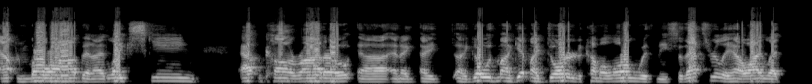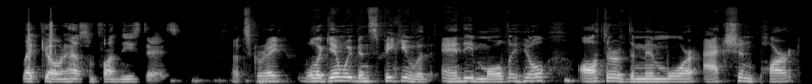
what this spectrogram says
out in Moab, and I like skiing out in Colorado. Uh, and I, I I go with my get my daughter to come along with me. So that's really how I let let go and have some fun these days. That's great. Well, again, we've been speaking with Andy Mulvihill, author of the memoir Action Park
